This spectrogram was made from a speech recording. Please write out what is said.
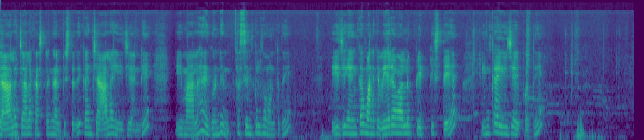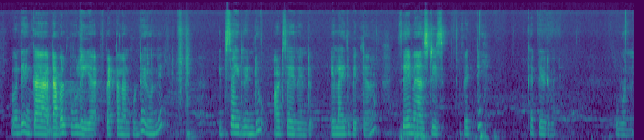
చాలా చాలా కష్టంగా అనిపిస్తుంది. కానీ చాలా ఈజీ అండి. ఈ మాల ఇదిగోండి ఎంత సింపుల్గా ఉంటుంది. ఈజీగా ఇంకా మనకి వేరే వాళ్ళు పెట్టిస్తే ఇంకా ఈజీ అయిపోద్ది. ఇవ్వండి ఇంకా డబల్ పువ్వులు వేయ పెట్టాలనుకుంటే ఇవ్వండి ఇటు సైడ్ రెండు అటు సైడ్ రెండు. ఇలా అయితే పెట్టాను. సేమ్ యాజ్ టీజ్ పెట్టి కట్టేయడమే పువ్వుని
